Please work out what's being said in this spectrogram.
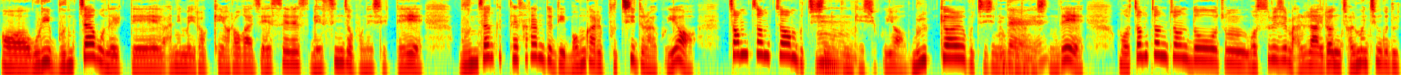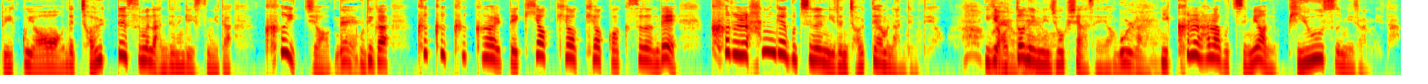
어, 우리 문자 보낼 때 아니면 이렇게 여러 가지 SNS 메신저 보내실 때 문장 끝에 사람들이 뭔가를 붙이더라고요. 점점점 붙이시는 음. 분 계시고요. 물결 붙이시는 네. 분도 계신데 뭐 점점점도 좀 뭐 쓰지 말라 이런 젊은 친구들도 있고요. 근데 절대 쓰면 안 되는 게 있습니다. 크 있죠. 네. 우리가 크크크크 할 때 키역 키역 키역 쓰는데 크를 한 개 붙이는 일은 절대 하면 안 된대요. 이게 왜요, 어떤 왜요? 의미인지 혹시 아세요? 몰라요. 이 크를 하나 붙이면 비웃음이랍니다.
